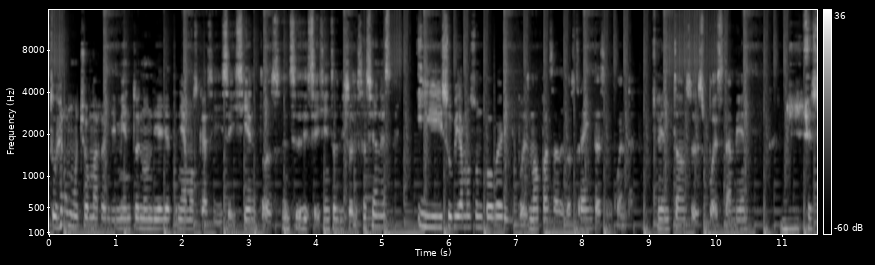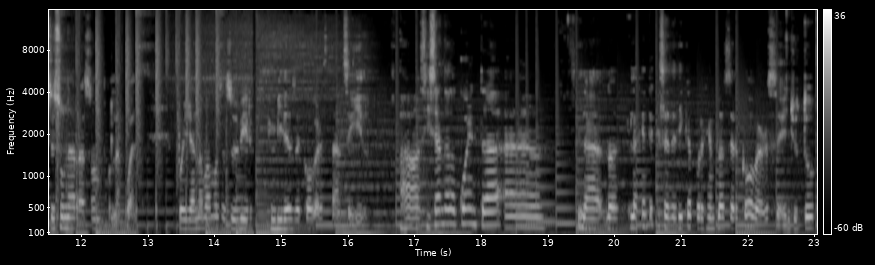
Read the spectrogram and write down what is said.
tuvieron mucho más rendimiento. En un día ya teníamos casi 600, 600 visualizaciones y subíamos un cover y pues no pasa de los 30, 50. Entonces, pues también, esa es una razón por la cual pues ya no vamos a subir videos de covers tan seguido. Ah, si se han dado cuenta, uh, la, gente que se dedica, por ejemplo, a hacer covers en YouTube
